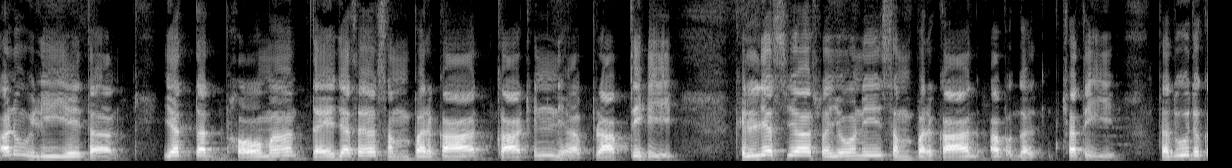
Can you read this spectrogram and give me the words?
अनुविलीयेत। यौम तेजस संपर्का काठिन्य प्राप्ति खिल्यस्य स्वयोनि संपर्काद अपगछति तदूदक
